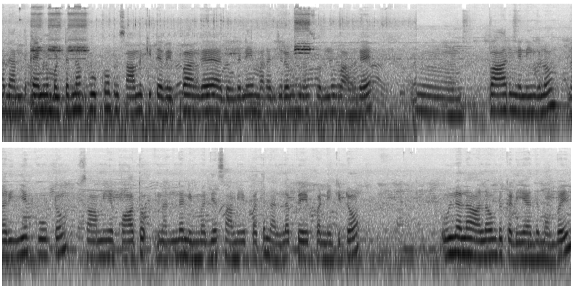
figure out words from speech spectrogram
அது அந்த டைமில் மட்டும்தான் பூக்கும். அப்புறம் சாமிக்கிட்ட வைப்பாங்க. அது உடனே மறைஞ்சிரும்னு சொல்லுவாங்க. பாருங்கள் நீங்களும் நிறைய கூட்டம் சாமியை பார்த்தோம். நல்ல நிம்மதியாக சாமியை பார்த்து நல்லா ப்ரே பண்ணிக்கிட்டோம். உள்ளெல்லாம் அலௌடு கிடையாது மொபைல்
